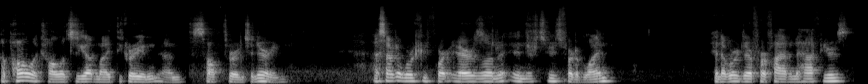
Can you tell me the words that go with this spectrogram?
Apollo College and got my degree in um, software engineering. I started working for Arizona Industries for the Blind, and I worked there for five and a half years.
